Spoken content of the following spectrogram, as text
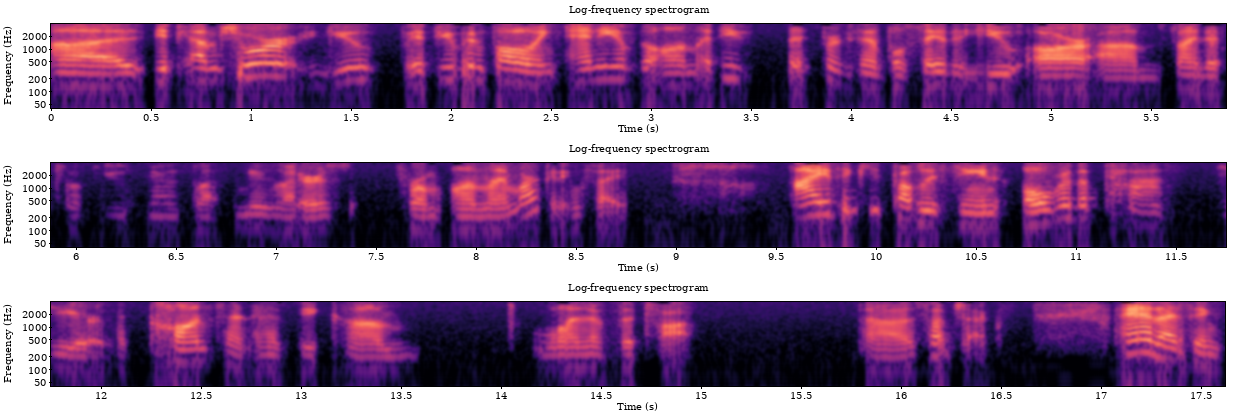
Uh, if, I'm sure you, if you've been following any of the online, if you, for example, say that you are um, signed up to a few newsletters from online marketing sites, I think you've probably seen over the past year the content has become one of the top uh, subjects. And I think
